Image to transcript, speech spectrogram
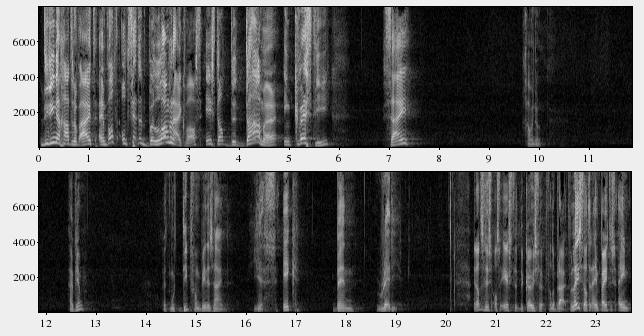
die dienaar gaat erop uit en wat ontzettend belangrijk was, is dat de dame in kwestie zei, gaan we doen. Heb je hem? Het moet diep van binnen zijn. Yes, ik ben ready. En dat is dus als eerste de keuze van de bruid. We lezen dat in 1 Petrus 1,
